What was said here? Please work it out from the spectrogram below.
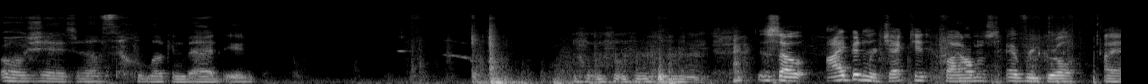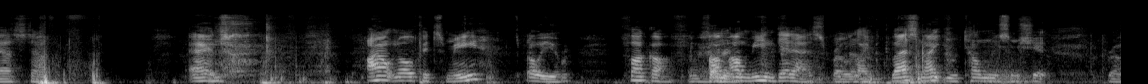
Oh shit! It smells so looking bad, dude. So, I've been rejected by almost every girl I asked out. And I don't know if it's me. it's probably you. Fuck off. I'm I'm, being dead ass, bro. Like, last night you were telling me some shit, bro.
